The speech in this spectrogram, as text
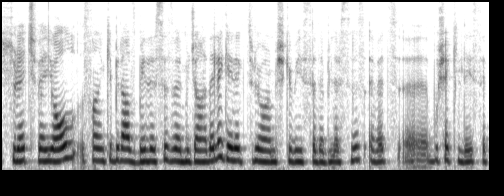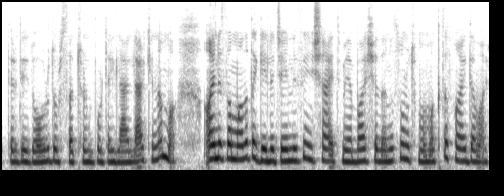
süreç ve yol sanki biraz belirsiz ve mücadele gerektiriyormuş gibi hissedebilirsiniz. Evet e, bu şekilde hissettirdiği doğrudur Satürn burada ilerlerken ama aynı zamanda da geleceğinizi inşa etmeye başladığınızı unutmamakta fayda var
